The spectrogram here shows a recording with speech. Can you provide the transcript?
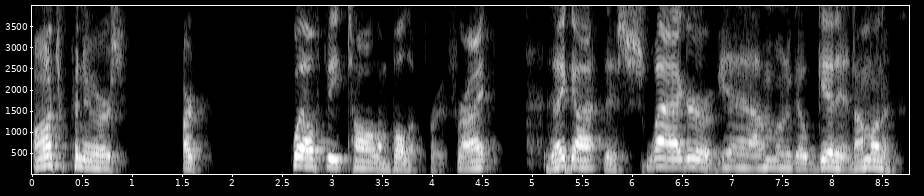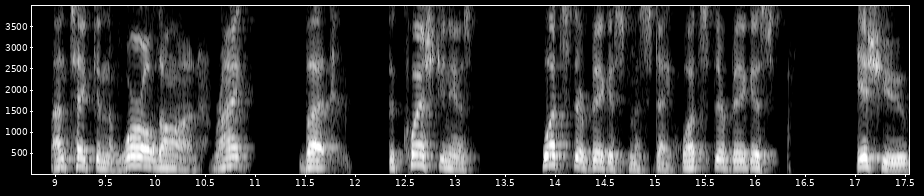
entrepreneurs are 12 feet tall and bulletproof, right? They got this swagger of, yeah, I'm going to go get it. I'm going to, I'm taking the world on, right? But the question is, what's their biggest mistake? What's their biggest issue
